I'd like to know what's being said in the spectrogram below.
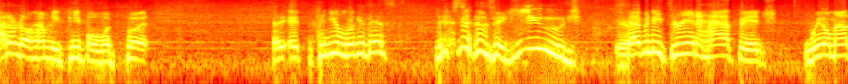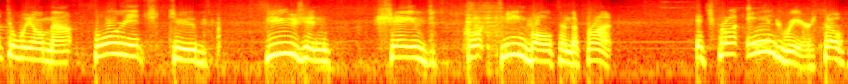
I don't know how many people would put. It, it- can you look at this? This is a huge Yeah. 73 and a half inch wheel mount to wheel mount, four inch tube, fusion shaved 14 bolt in the front. It's front and rear. So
